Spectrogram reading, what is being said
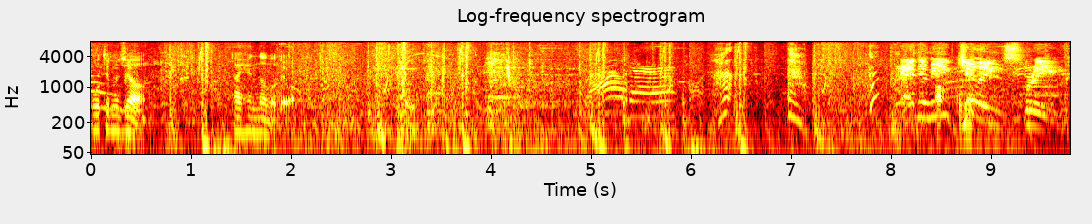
トーテムじゃあ大変なのでは Louder.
